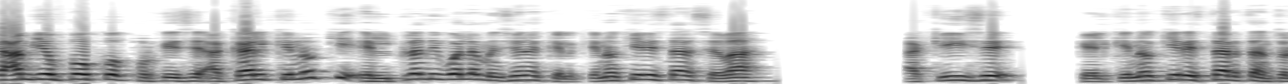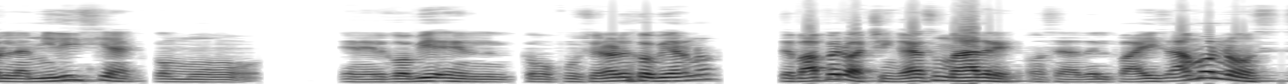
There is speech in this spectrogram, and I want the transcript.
cambia un poco porque dice, acá el que no quiere, el plan de Iguala menciona que el que no quiere estar se va. Aquí dice que el que no quiere estar tanto en la milicia como en el gobierno, como funcionario de gobierno, se va pero a chingar a su madre, o sea, del país. ¡Vámonos!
